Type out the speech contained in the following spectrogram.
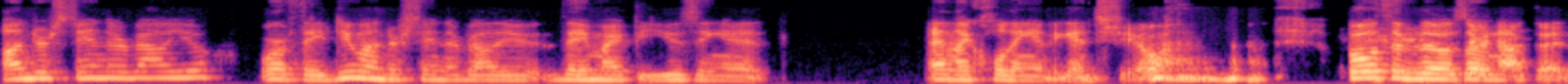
understand their value, or if they do understand their value, they might be using it and like holding it against you. Both of those are not good.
